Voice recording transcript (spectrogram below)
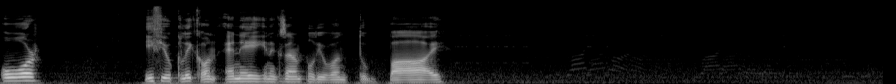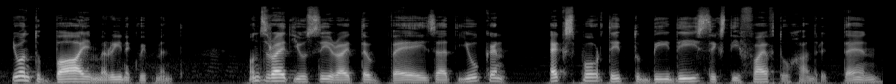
Or if you click on any, in example you want to buy you want to buy marine equipment. On the right you see right away that you can export it to BD 65210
